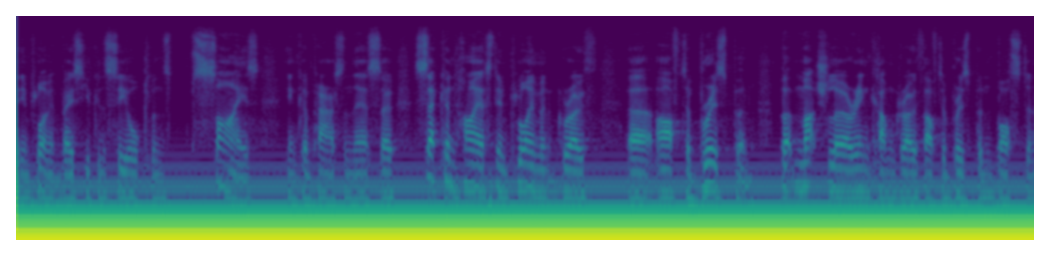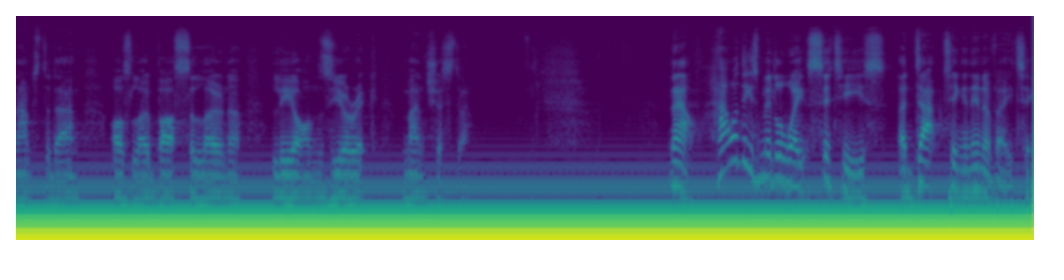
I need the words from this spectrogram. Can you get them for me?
the employment base. You can see Auckland's size in comparison there. So second highest employment growth uh, after Brisbane, but much lower income growth after Brisbane, Boston, Amsterdam, Oslo, Barcelona, Lyon, Zurich, Manchester. Now, how are these middleweight cities adapting and innovating?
